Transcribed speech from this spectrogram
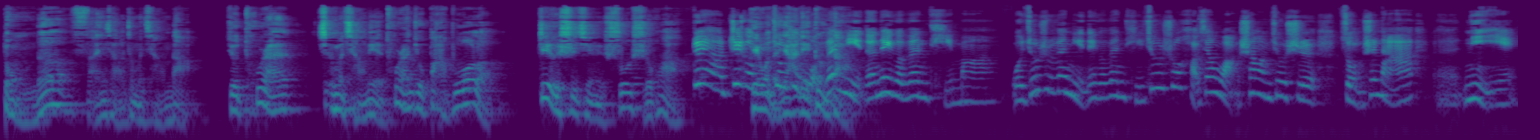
懂得反响这么强大，就突然这么强烈，突然就罢播了，这个事情，说实话，对啊，这个不就是我问你的那个问题吗？我就是问你那个问题，就是说，好像网上就是总是拿呃你，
